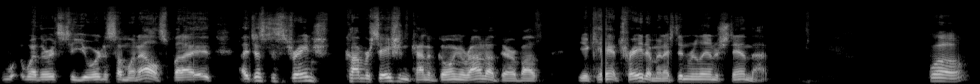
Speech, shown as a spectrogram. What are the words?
whether it's to you or to someone else. But I, I just a strange conversation kind of going around out there about you can't trade him, and I just didn't really understand that. Well,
